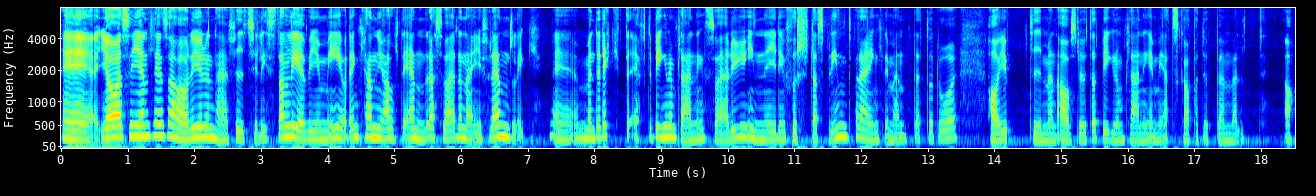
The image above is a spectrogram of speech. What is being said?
Eh, ja, alltså egentligen så har du ju den här featurelistan lever ju med och den kan ju alltid ändras. Världen är ju förändlig. Eh, men direkt efter Big Planning så är du ju inne i din första sprint på det här inkrementet och då har ju teamen avslutat Big Room Planning med att skapat upp en väldigt ja,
